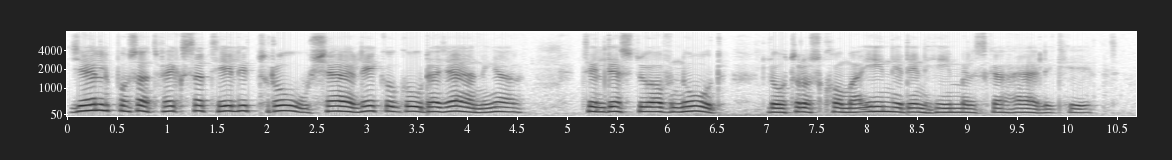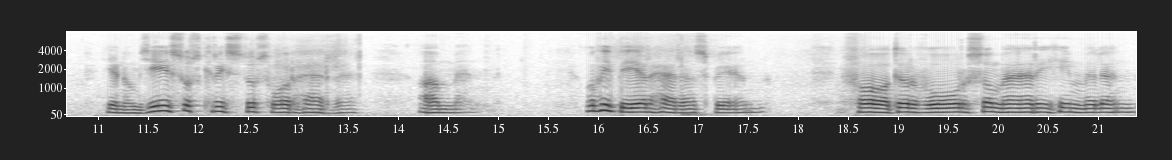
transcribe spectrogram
Hjälp oss att växa till i tro, kärlek och goda gärningar till dess du av nåd låter oss komma in i din himmelska härlighet. Genom Jesus Kristus vår Herre. Amen. Och vi ber Herrens bön. Fader vår som är i himmelen.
